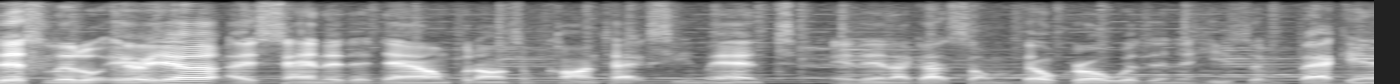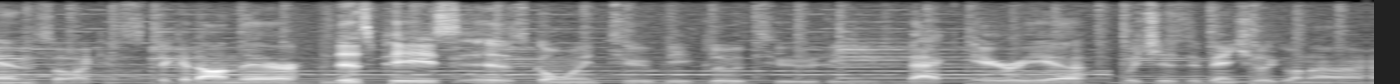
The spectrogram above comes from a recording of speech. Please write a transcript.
This little area, I sanded it down, put on some contact cement, and then I got some Velcro with an adhesive back end so I can stick it on there. This piece is going to be glued to the back area, which is eventually going to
